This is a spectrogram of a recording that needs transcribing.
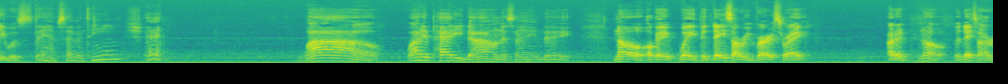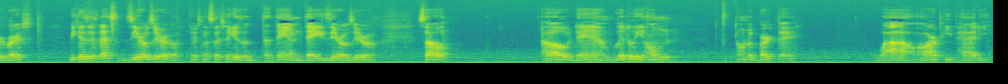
Patty was damn 17. Shit. Wow. Why did Patty die on the same day? No, okay, wait. The dates are reversed, right? Are the no? The dates aren't reversed because that's zero zero. There's no such thing as a, a damn day zero zero. So, oh damn! Literally on on a birthday. Wow, RP Patty.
